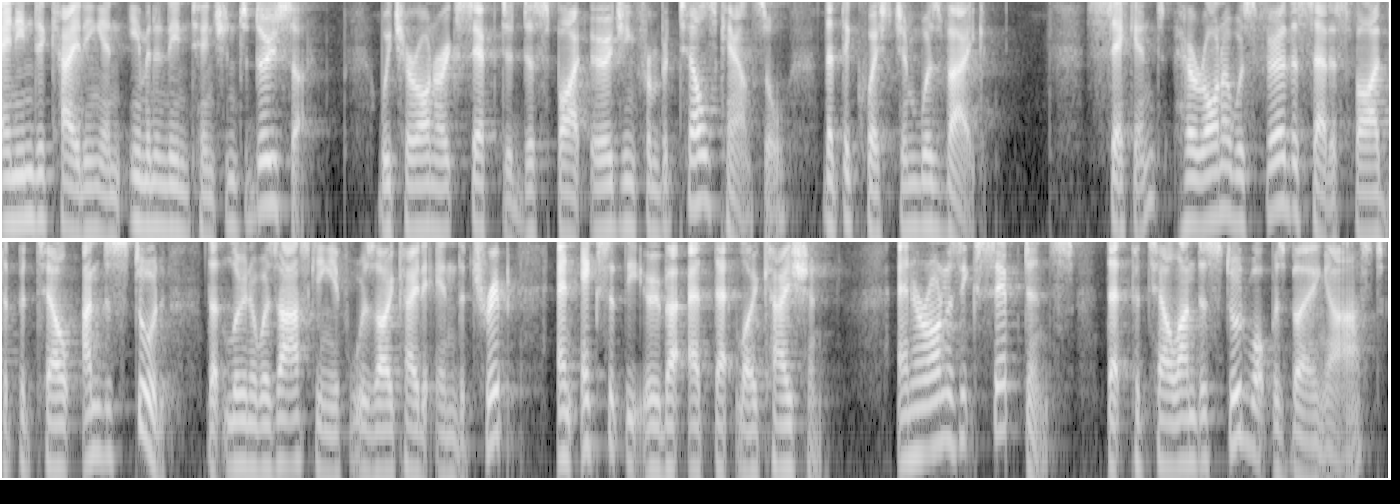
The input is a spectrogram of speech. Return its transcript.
and indicating an imminent intention to do so, which Her Honour accepted despite urging from Patel's counsel that the question was vague. Second, Her Honour was further satisfied that Patel understood that Luna was asking if it was okay to end the trip and exit the Uber at that location and Her Honour's acceptance that Patel understood what was being asked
